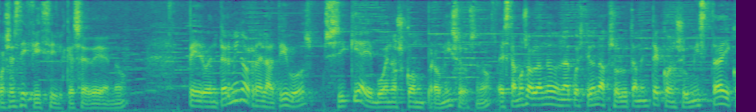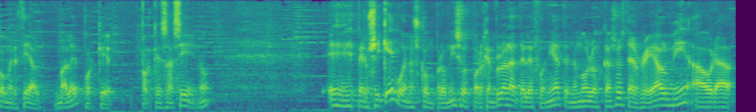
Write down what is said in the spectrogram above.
pues es difícil que se dé, ¿no? Pero en términos relativos sí que hay buenos compromisos, ¿no? Estamos hablando de una cuestión absolutamente consumista y comercial, ¿vale? Porque, porque es así, ¿no? Eh, pero sí que hay buenos compromisos. Por ejemplo, en la telefonía tenemos los casos de Realme, ahora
